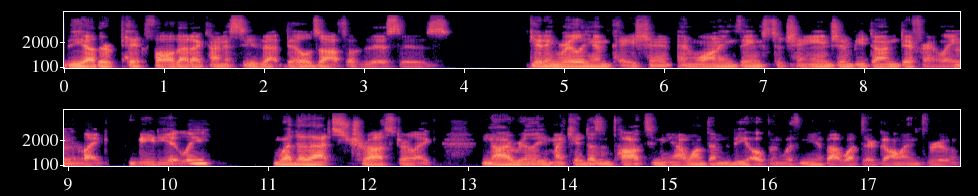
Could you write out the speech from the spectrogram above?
the other pitfall that I kind of see that builds off of this is getting really impatient and wanting things to change and be done differently, mm. like immediately whether that's trust or like you know i really my kid doesn't talk to me. I want them to be open with me about what they're going through.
